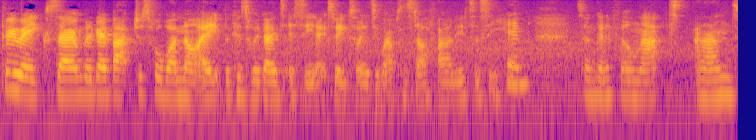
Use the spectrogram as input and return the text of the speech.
three weeks so i'm gonna go back just for one night because we're going to italy next week so i need to grab some stuff and i need to see him So I'm gonna film that and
